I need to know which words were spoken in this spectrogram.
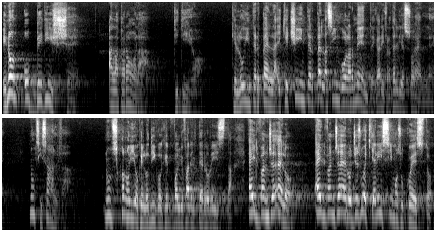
e non obbedisce alla parola di Dio che lo interpella e che ci interpella singolarmente, cari fratelli e sorelle, non si salva. Non sono io che lo dico che voglio fare il terrorista, è il Vangelo, è il Vangelo, Gesù è chiarissimo su questo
